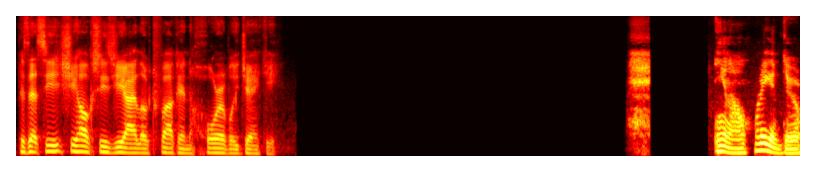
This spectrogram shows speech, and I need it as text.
Because that C- She-Hulk CGI looked fucking horribly janky. You know what are you gonna do?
